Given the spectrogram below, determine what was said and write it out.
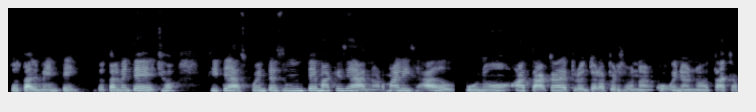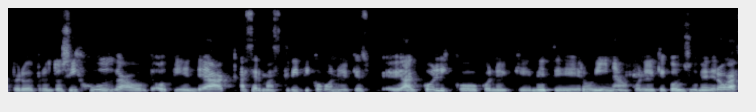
Totalmente, totalmente. De hecho, si te das cuenta, es un tema que se ha normalizado. Uno ataca de pronto a la persona, o bueno, no ataca, pero de pronto sí juzga o, tiende a, a, ser más crítico con el que es eh, alcohólico, con el que mete heroína con el que consume drogas,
